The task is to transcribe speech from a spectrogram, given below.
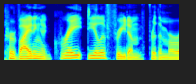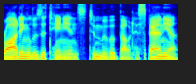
providing a great deal of freedom for the marauding Lusitanians to move about Hispania.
